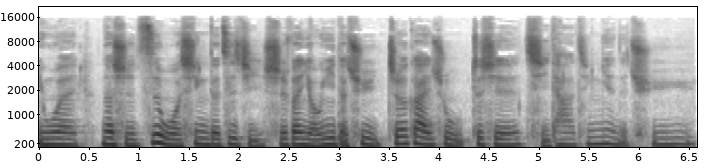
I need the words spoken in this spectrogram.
因为那时自我性的自己十分有意的去遮盖住这些其他经验的区域。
